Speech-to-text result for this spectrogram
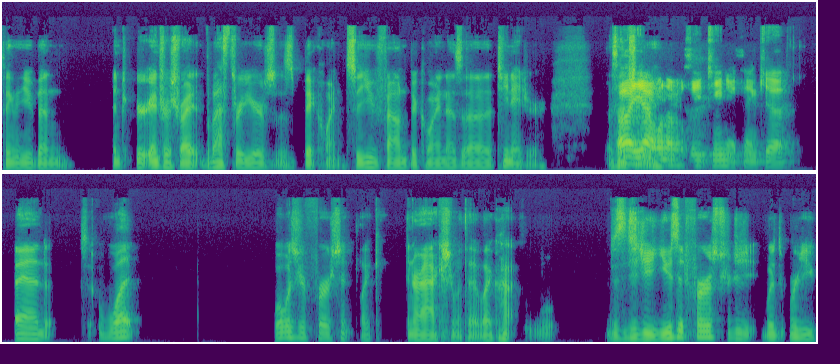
thing that you've been your interest, right? The past three years was Bitcoin. So you found Bitcoin as a teenager. Oh yeah, when I was 18, I think. Yeah. And what, what was your first like interaction with it? Like, how, did you use it first, or did you, were you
